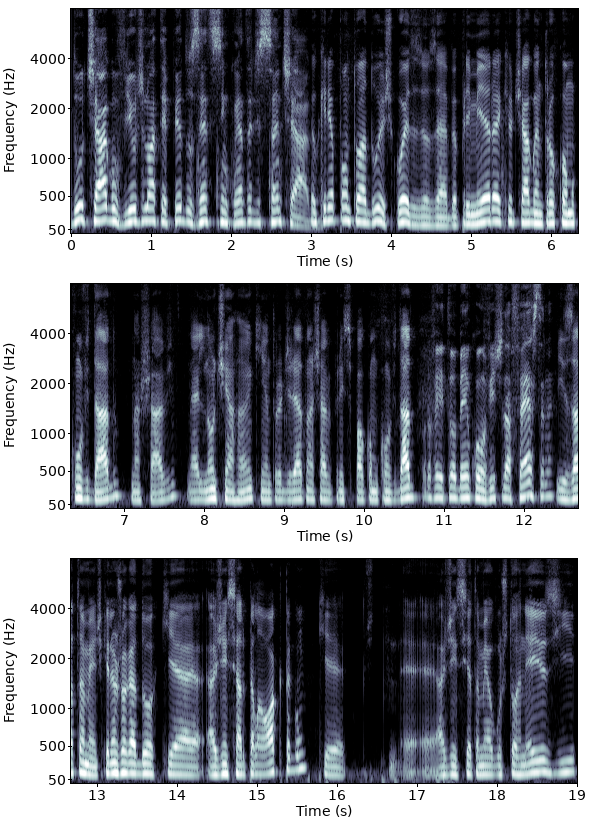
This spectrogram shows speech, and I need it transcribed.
do Thiago Wilde no ATP 250 de Santiago. Eu queria pontuar duas coisas, Eusébio. A primeira é que o Thiago entrou como convidado na chave, né? ele não tinha ranking, entrou direto na chave principal como convidado. Aproveitou bem o convite da festa, né? Exatamente, que ele é um jogador que é agenciado pela Octagon, que é, é, é agencia também alguns torneios e,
